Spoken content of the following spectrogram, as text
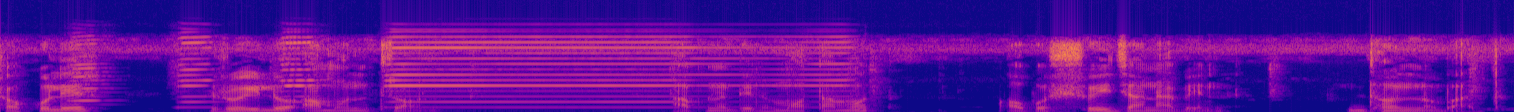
সকলের রইল আমন্ত্রণ। আপনাদের মতামত অবশ্যই জানাবেন। ধন্যবাদ।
